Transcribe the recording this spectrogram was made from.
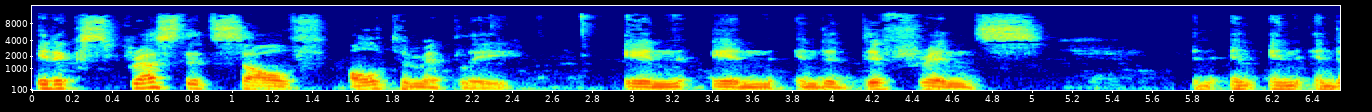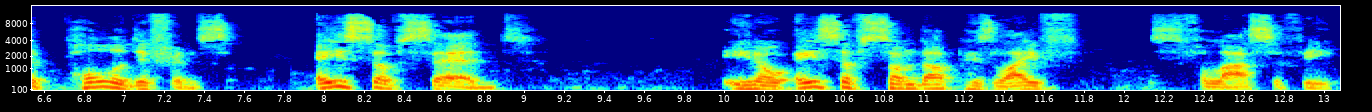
It expressed itself ultimately in in in the difference in, in, in the polar difference, Esav said, you know, Esav summed up his life's philosophy.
